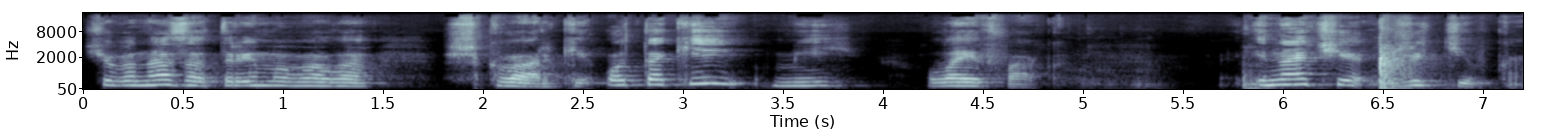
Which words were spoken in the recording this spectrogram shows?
щоб вона затримувала шкварки. Отакий мій лайфхак. Іначе життівка.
